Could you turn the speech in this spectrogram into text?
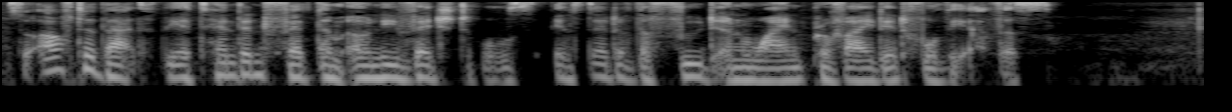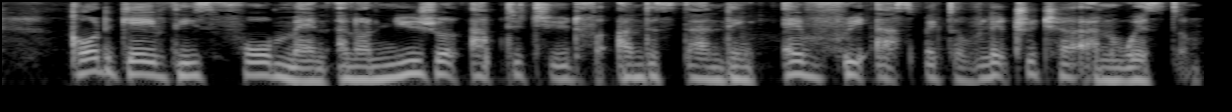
So after that, the attendant fed them only vegetables instead of the food and wine provided for the others. God gave these four men an unusual aptitude for understanding every aspect of literature and wisdom,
